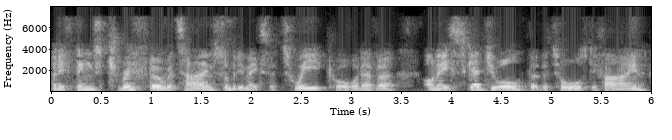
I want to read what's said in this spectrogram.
And if things drift over time, somebody makes a tweak or whatever on a schedule that the tools define,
